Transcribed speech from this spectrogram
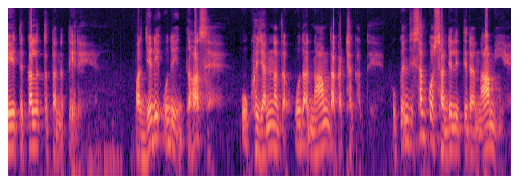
ਹੇਤ ਕਲਤ ਤਨ ਤੇਰੇ। ਪਰ ਜਿਹੜੇ ਉਹਦੇ ਦਾਸ ਹੈ, ਉਹ ਖਜ਼ਾਨਾ ਤਾਂ ਉਹਦਾ ਨਾਮ ਦਾ ਇਕੱਠਾ ਕਰਦੇ। ਉਹ ਕਹਿੰਦੇ, ਸਭ ਕੁਝ ਸਾਡੇ ਲਈ ਤੇਰਾ ਨਾਮ ਹੀ ਹੈ।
